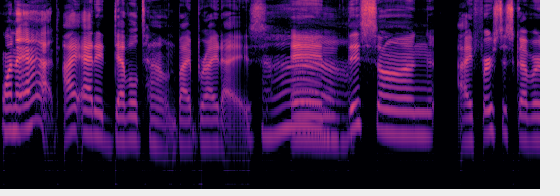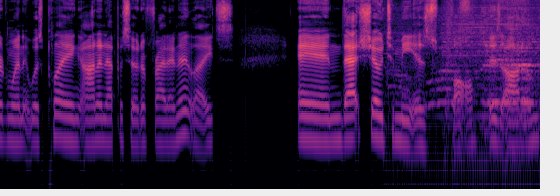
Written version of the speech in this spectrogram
want to add? I added Devil Town by Bright Eyes. Ah. And this song I first discovered when it was playing on an episode of Friday Night Lights. And that show to me is fall, is autumn.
